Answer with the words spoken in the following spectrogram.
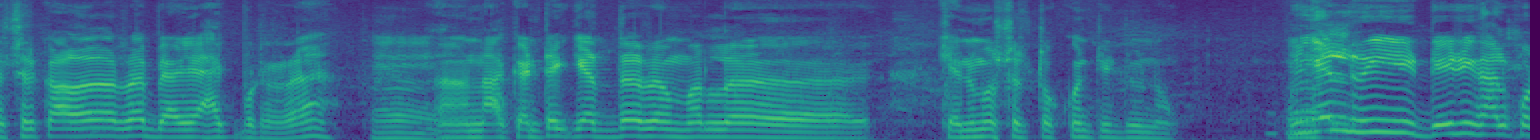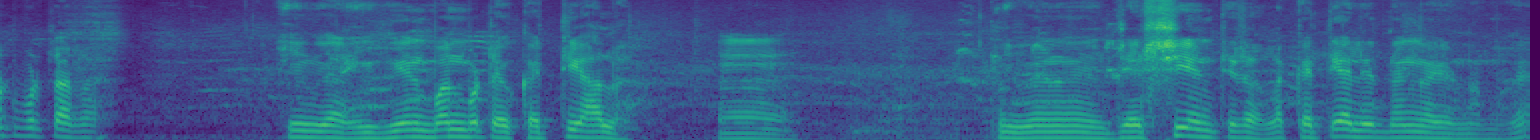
ಹೆಸರು ಕಾಳಾರ ಬೇಳೆ ಹಾಕ್ಬಿಟ್ರ ನಾಲ್ಕು ಗಂಟೆಗೆ ಎದ್ದರ ಮೊದಲು ಕೆನೆ ಮೊಸರು ತೊಗೊತಿದ್ವಿ ನಾವು ರೀ ಡೈರಿಗೆ ಹಾಲು ಕೊಟ್ಬಿಡ್ತಾರ. ಈಗ ಈಗೇನು ಬಂದ್ಬಿಟ್ಟೆ ಕತ್ತಿ ಹಾಲು. ಇವೇನು ಜರ್ಸಿ ಅಂತಿರಲ್ಲ ಕತ್ತಿಯಲ್ಲಿದ್ದಂಗೆ ಇದ್ದಂಗೆ ನಮ್ಗೆ.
